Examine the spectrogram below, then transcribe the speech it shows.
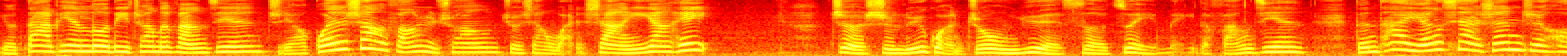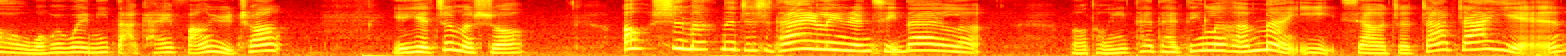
有大片落地窗的房间，只要关上防雨窗，就像晚上一样黑。这是旅馆中月色最美的房间。等太阳下山之后，我会为你打开防雨窗。”爷爷这么说。哦，是吗？那真是太令人期待了。猫头鹰太太听了很满意，笑着眨眨眼。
